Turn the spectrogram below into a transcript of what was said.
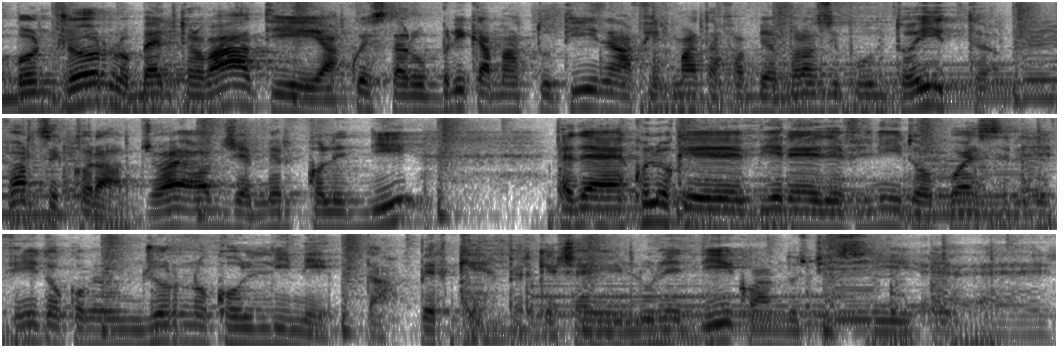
buongiorno, bentrovati a questa rubrica mattutina firmata fabianbrosi.it. Forza e coraggio, eh? oggi è mercoledì ed è quello che viene definito, può essere definito come un giorno collinetta. Perché? Perché c'è il lunedì quando ci si eh,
